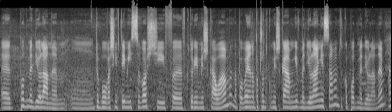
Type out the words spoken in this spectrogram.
e, pod Mediolanem. Mm, To było właśnie w tej miejscowości, w, w której mieszkałam. Na, bo ja na początku mieszkałam nie w Mediolanie samym, tylko pod Mediolanem. A,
